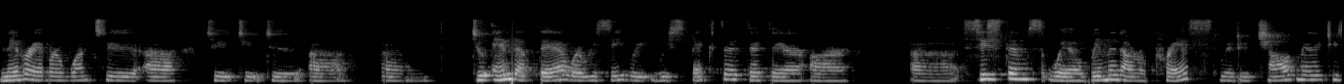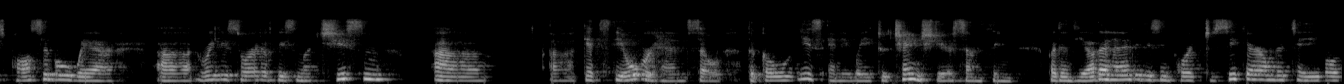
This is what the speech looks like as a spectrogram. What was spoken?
never ever want to uh, to to to uh, um, to end up there where we say we respected that there are uh, systems where women are oppressed, where the child marriage is possible, where uh, really sort of this machismo uh, uh, gets the overhand. So the goal is anyway to change there something. But on the other hand, it is important to sit there on the table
